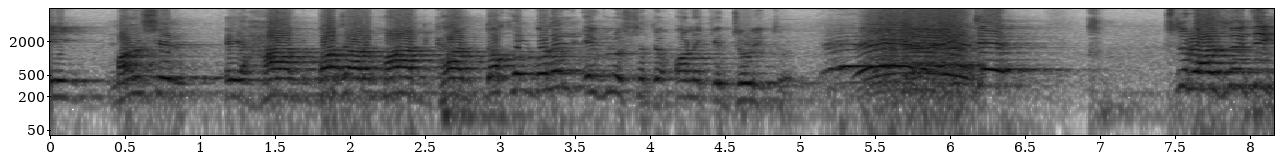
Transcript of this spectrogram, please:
এই মানুষের এই হাট বাজার, মাঠ ঘাট দখল বলেন, এগুলোর সাথে অনেকে জড়িত। শুধু রাজনৈতিক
